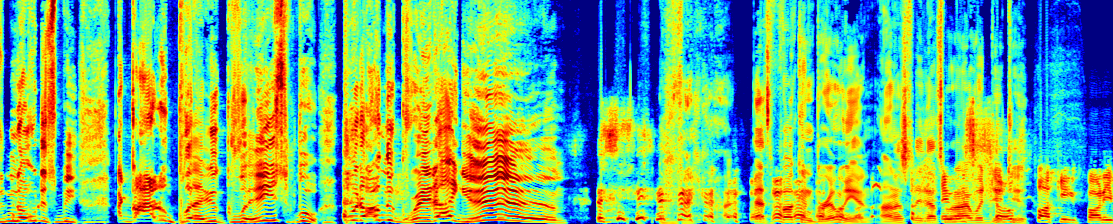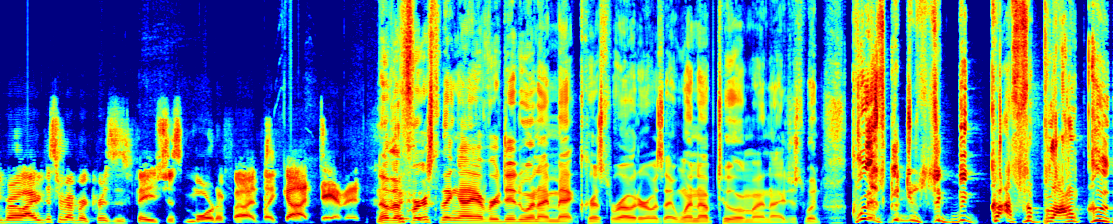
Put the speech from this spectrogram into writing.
to notice me. I gotta play graceful, but on the grid I am. Oh my god, that's fucking brilliant. Honestly, that's what I would so do too. fucking funny, bro. I just remember Chris's face just mortified, like, God damn it. No, the first thing I ever did when I met Chris Roetter was I went up to him and I just went, Chris, could you sing me Casablanca?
